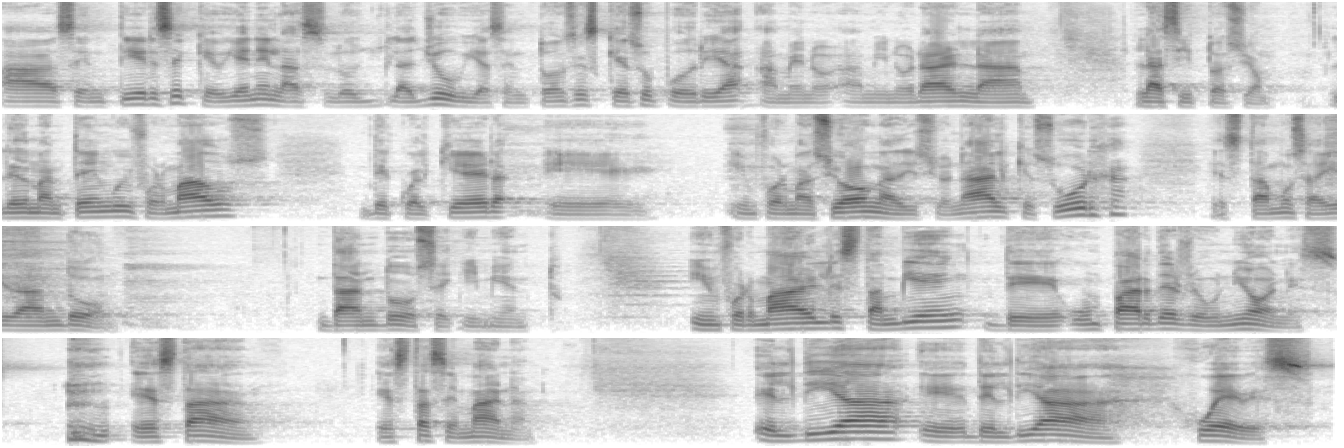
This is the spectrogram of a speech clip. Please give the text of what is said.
a sentirse que vienen las, las lluvias, entonces que eso podría aminorar la, la, situación. Les mantengo informados de cualquier eh, información adicional que surja, estamos ahí dando dando seguimiento. Informarles también de un par de reuniones esta, esta semana. El día eh, del día jueves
